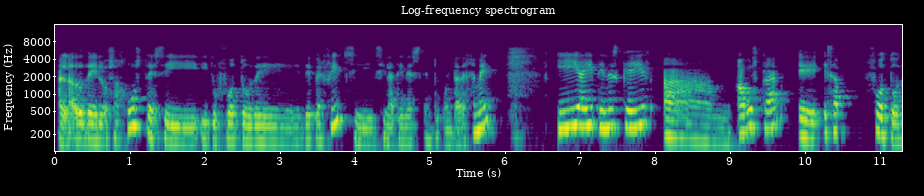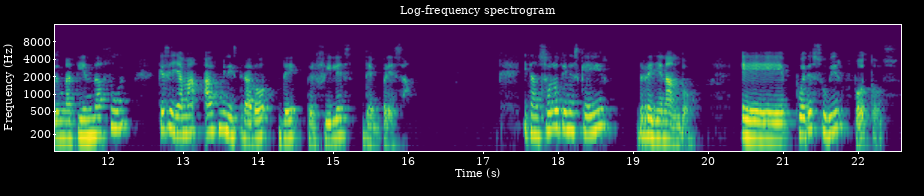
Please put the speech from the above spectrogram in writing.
al lado de los ajustes y, tu foto de, perfil, si, la tienes en tu cuenta de Gmail. Y ahí tienes que ir a, buscar eh, esa foto de una tienda azul que se llama Administrador de Perfiles de Empresa. Y tan solo tienes que ir rellenando. Eh, puedes subir fotos,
